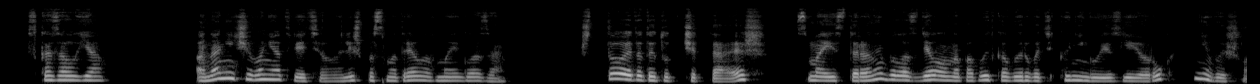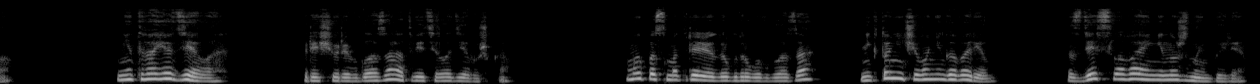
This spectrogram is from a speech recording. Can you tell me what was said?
— сказал я. Она ничего не ответила, лишь посмотрела в мои глаза. — Что это ты тут читаешь? С моей стороны была сделана попытка вырвать книгу из ее рук, не вышло. — Не твое дело, — прищурив глаза, ответила девушка. Мы посмотрели друг другу в глаза, никто ничего не говорил. Здесь слова и не нужны были.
